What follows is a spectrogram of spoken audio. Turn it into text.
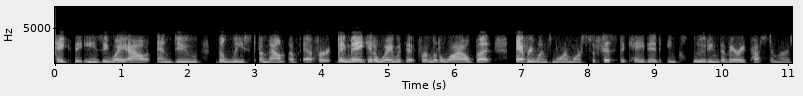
take the easy way out and do the least amount of effort. They may get away with it for a little while, but everyone's more and more sophisticated, including the very customers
